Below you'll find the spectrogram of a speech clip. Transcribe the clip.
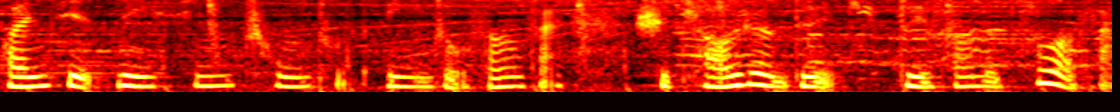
缓解内心冲突的另一种方法是调整对对方的做法、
